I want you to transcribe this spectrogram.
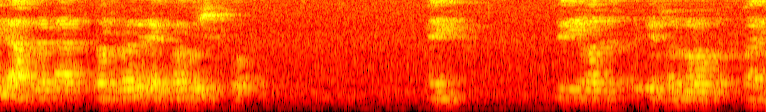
পরিমাণ চাহিদা আমরা তার দরবারের একমাত্র শিক্ষক এই তিনি মাদ্রাসা থেকে সরবরাহ করতে পারি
